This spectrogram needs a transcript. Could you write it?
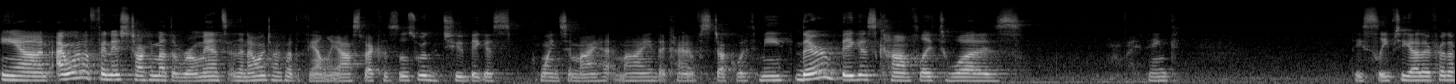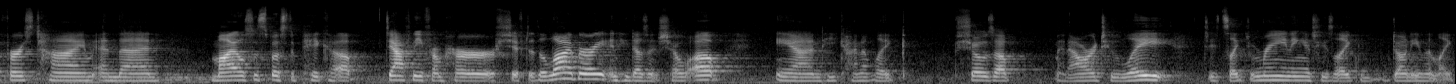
and I want to finish talking about the romance and then I want to talk about the family aspect because those were the two biggest points in my mind that kind of stuck with me. Their biggest conflict was, I think, they sleep together for the first time and then Miles was supposed to pick up Daphne from her shift at the library and he doesn't show up and he kind of like shows up an hour too late. It's like raining and she's like, don't even like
